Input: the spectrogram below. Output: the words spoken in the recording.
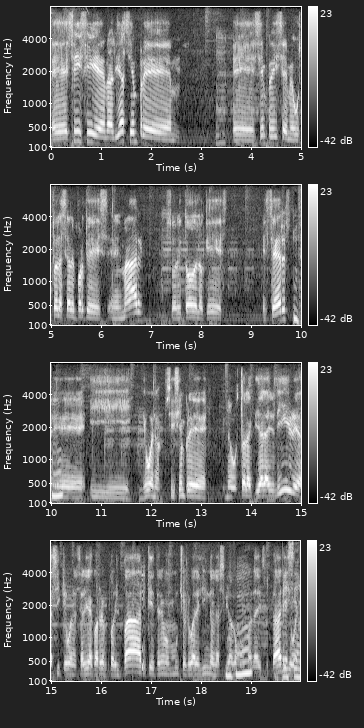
Eh, sí, sí, en realidad siempre, eh, siempre hice, me gustó el hacer deportes en el mar, sobre todo lo que es el surf, eh, y, y bueno, sí, siempre me gustó la actividad al aire libre, así que bueno, salir a correr por el parque, tenemos muchos lugares lindos en la ciudad como para disfrutar, y bueno,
